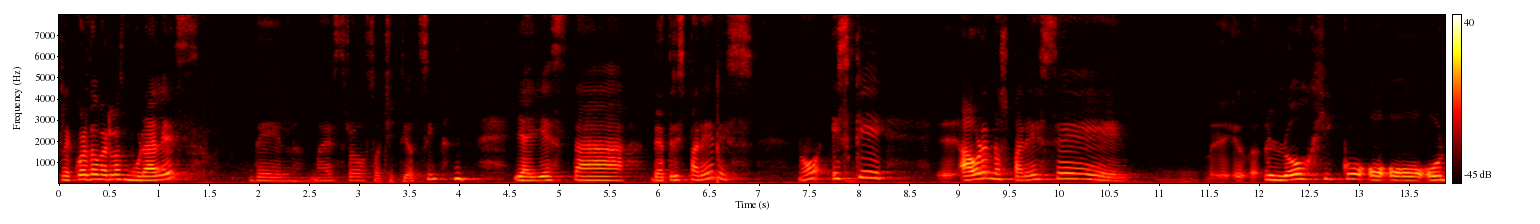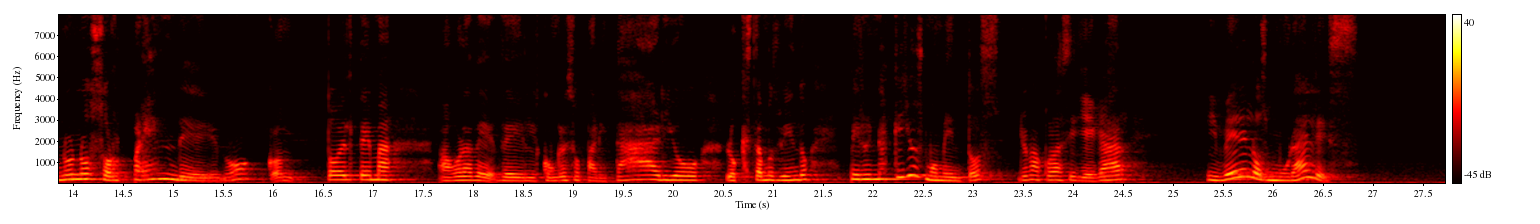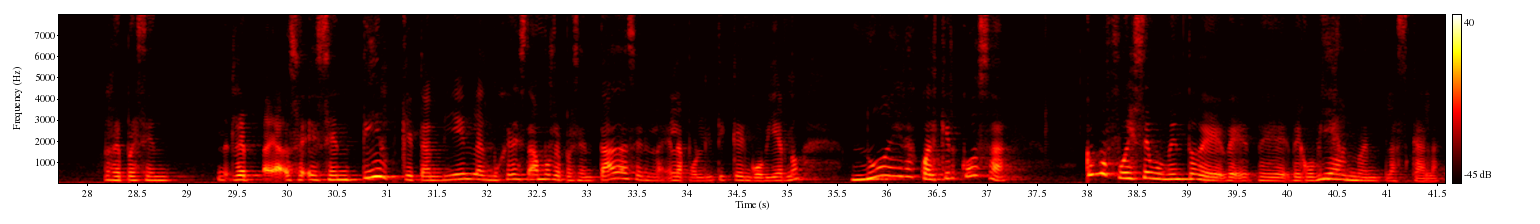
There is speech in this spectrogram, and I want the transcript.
recuerdo ver los murales del maestro Xochitiotzin y ahí está Beatriz Paredes, ¿no? Es que eh, ahora nos parece eh, lógico o, no nos sorprende, ¿no? Con todo el tema ahora del Congreso paritario, lo que estamos viendo, pero en aquellos momentos, yo me acuerdo así, llegar y ver en los murales, sentir que también las mujeres estábamos representadas en la, política, en gobierno, no era cualquier cosa. ¿Cómo fue ese momento de, gobierno en Tlaxcala?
